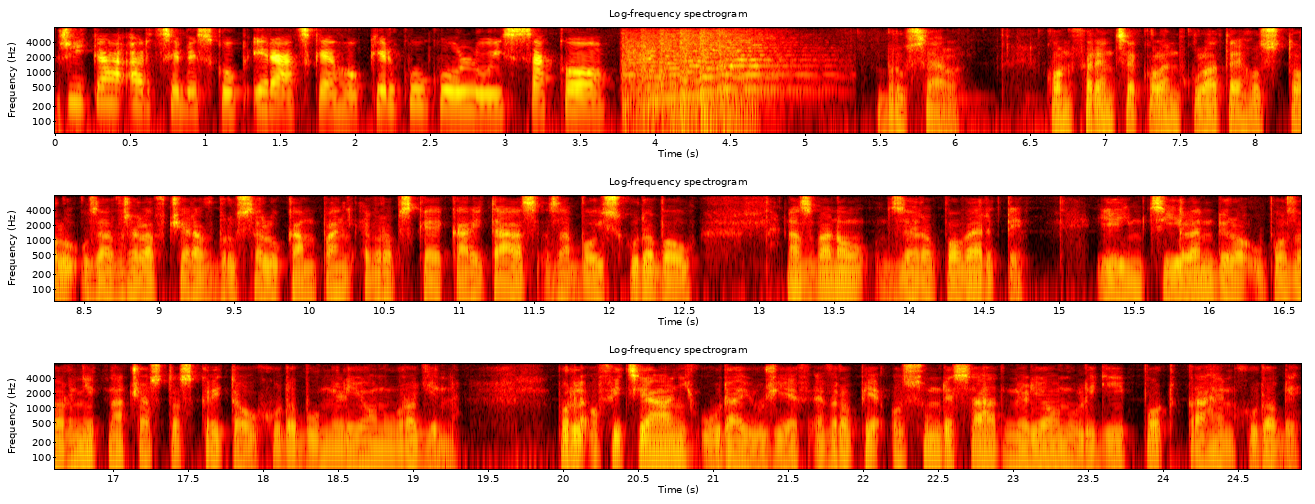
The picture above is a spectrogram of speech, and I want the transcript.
Říká arcibiskup iráckého Kirkuku Luis Sako. Brusel. Konference kolem kulatého stolu uzavřela včera v Bruselu kampaň Evropské Caritas za boj s chudobou, nazvanou Zero Poverty – Jejím cílem bylo upozornit na často skrytou chudobu milionů rodin. Podle oficiálních údajů žije v Evropě 80 milionů lidí pod Prahem chudoby.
